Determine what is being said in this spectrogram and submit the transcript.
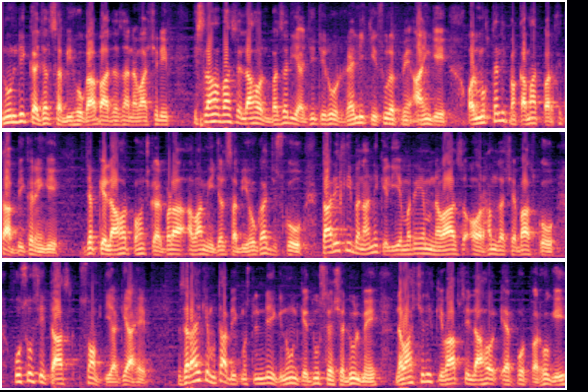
नून लीग का जलसा भी होगा। बाद नवाज़ शरीफ इस्लामाबाद से लाहौर, बजरिया, जीटी रोड रैली की सूरत में आएँगे और मुख्तलिफ़ मकाम पर खिताब भी करेंगे। जबकि लाहौर पहुंचकर बड़ा अवामी जलसा भी होगा, जिसको तारीखी बनाने के लिए मरियम नवाज़ और हमजा शहबाज को खसूसी टास्क सौंप दिया गया है। जराये के मुताबिक मुस्लिम लीग नून के दूसरे शेड्यूल में नवाज़ शरीफ की वापसी लाहौर एयरपोर्ट पर होगी,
